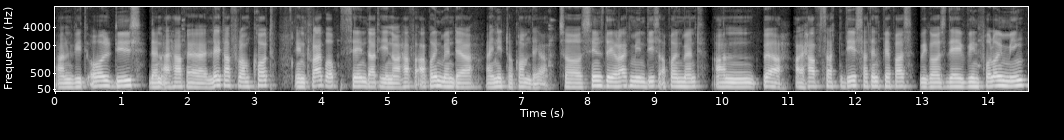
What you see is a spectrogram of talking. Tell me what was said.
and with all this, then I have a letter from court in Freiburg saying that you know I have appointment there. I need to come there. So since they write me this appointment, and yeah, I have these certain papers because they've been following me.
